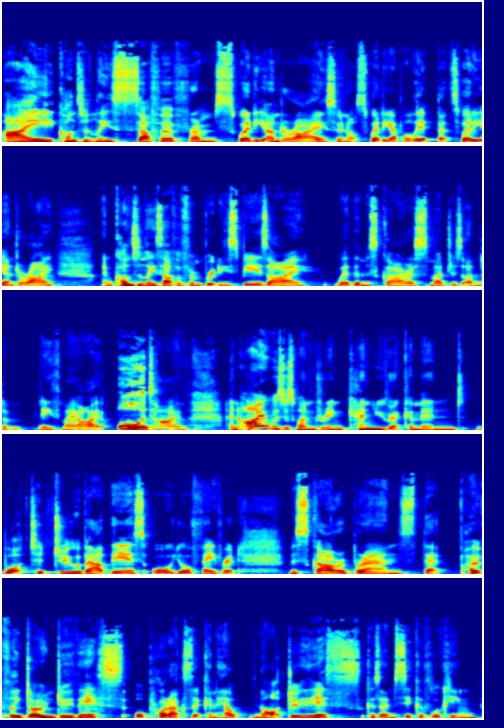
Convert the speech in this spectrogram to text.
I constantly suffer from sweaty under eye, so not sweaty upper lip, but sweaty under eye. And constantly suffer from Britney Spears eye, where the mascara smudges underneath my eye all the time. And I was just wondering can you recommend what to do about this or your favorite mascara brands that hopefully don't do this or products that can help not do this? Because I'm sick of looking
